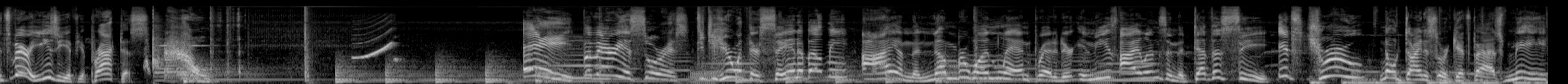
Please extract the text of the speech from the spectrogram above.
It's very easy if you practice. Ow! Hey, Bavarisaurus! Did you hear what they're saying about me? I am the number one land predator in these islands in the Tethys Sea. It's true! No dinosaur gets past me.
